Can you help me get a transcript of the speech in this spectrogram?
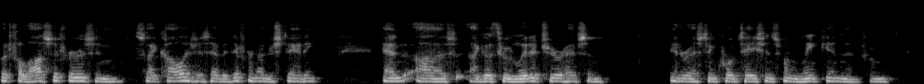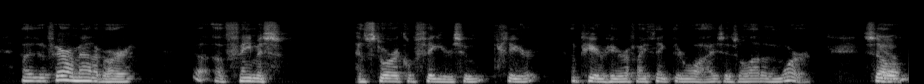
but philosophers and psychologists have a different understanding. And uh, I go through literature, have some interesting quotations from Lincoln and from uh, a fair amount of our uh, of famous historical figures who appear appear here. If I think they're wise, as a lot of them were. So,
